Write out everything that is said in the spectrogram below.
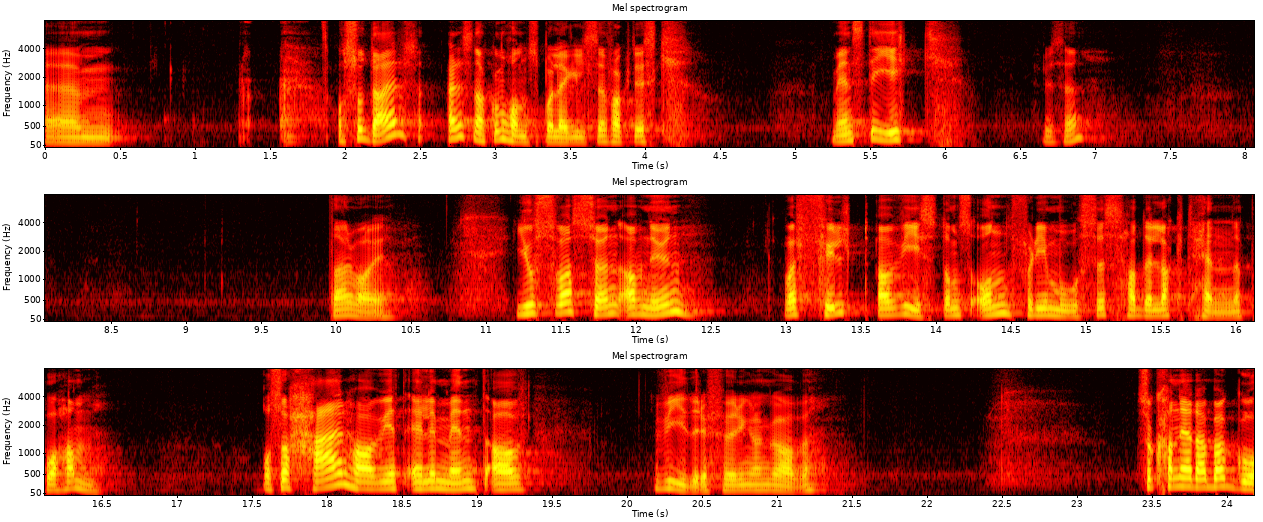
Eh, også der er det snakk om håndspåleggelse, faktisk. Mens det gikk Skal vi se Der var vi. Josva, sønn av Nun, var fylt av visdomsånd fordi Moses hadde lagt hendene på ham. Også her har vi et element av videreføring av gave. Så kan jeg da bare gå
